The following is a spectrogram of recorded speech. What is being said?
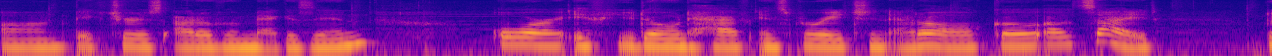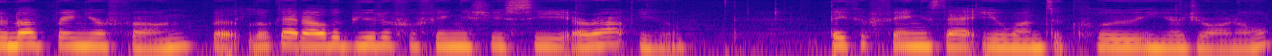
on pictures out of a magazine or if you don't have inspiration at all, go outside. Do not bring your phone, but look at all the beautiful things you see around you. Pick things that you want to clue in your journal.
